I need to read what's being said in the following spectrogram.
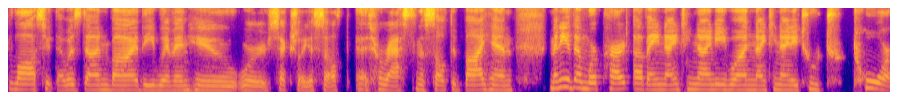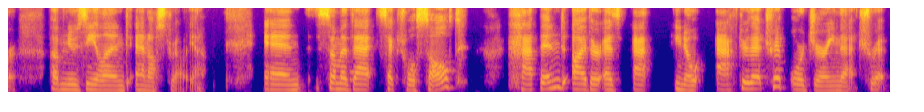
lawsuit that was done by the women who were sexually assaulted uh, harassed and assaulted by him many of them were part of a 1991 1992 t- tour of new zealand and australia. And some of that sexual assault happened either as at you know after that trip or during that trip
